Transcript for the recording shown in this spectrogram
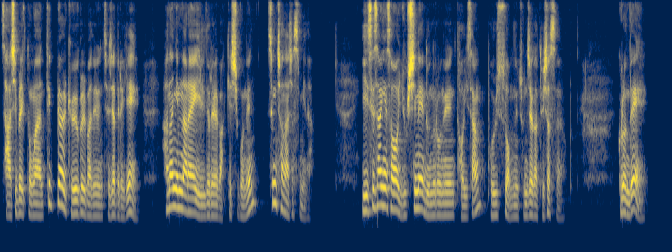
40일 동안 특별 교육을 받은 제자들에게 하나님 나라의 일들을 맡기시고는 승천하셨습니다. 이 세상에서 육신의 눈으로는 더 이상 볼 수 없는 존재가 되셨어요. 그런데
